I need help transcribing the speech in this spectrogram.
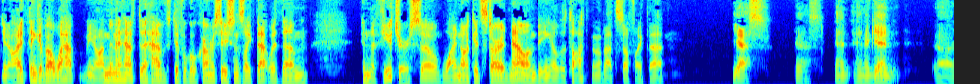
you know, I think about what happened. You know, I'm going to have to have difficult conversations like that with them in the future. So why not get started now on being able to talk to them about stuff like that? Yes, yes, and and again, uh,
